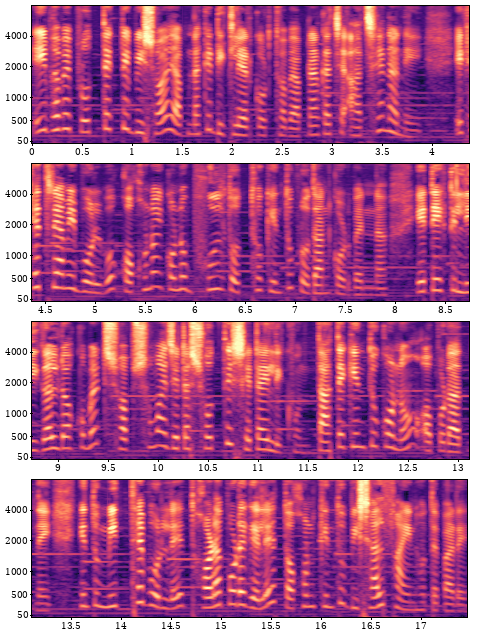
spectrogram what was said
এইভাবে প্রত্যেকটি বিষয় আপনাকে ডিক্লেয়ার করতে হবে, আপনার কাছে আছে না নেই। এক্ষেত্রে আমি বলব, কখনোই কোনো ভুল তথ্য কিন্তু প্রদান করবেন না। এটি একটি লিগাল ডকুমেন্ট সবসময় যেটা সত্যি সেটাই লিখুন। তাতে কিন্তু কোনো অপরাধ নেই। কিন্তু মিথ্যে বললে, ধরা পড়ে গেলে তখন কিন্তু বিশাল ফাইন হতে পারে।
